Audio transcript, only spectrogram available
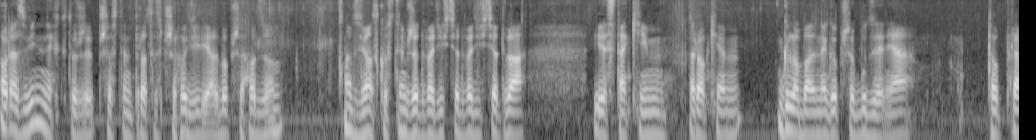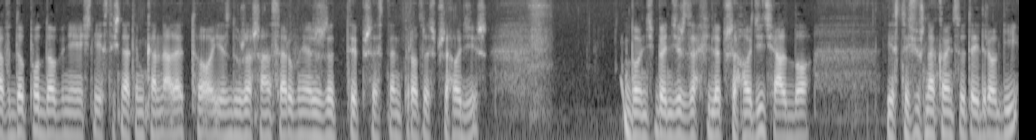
oraz w innych, którzy przez ten proces przechodzili albo przechodzą. W związku z tym, że 2022 jest takim rokiem globalnego przebudzenia, to prawdopodobnie, jeśli jesteś na tym kanale, to jest duża szansa również, że ty przez ten proces przechodzisz, bądź będziesz za chwilę przechodzić, albo jesteś już na końcu tej drogi.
